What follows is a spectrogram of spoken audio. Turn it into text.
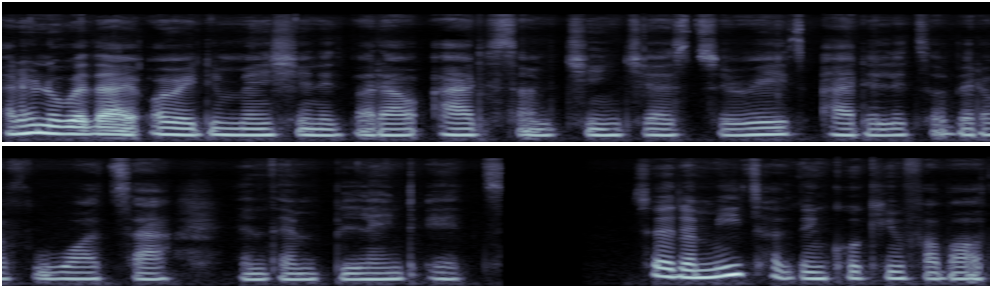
I don't know whether I already mentioned it, but I'll add some gingers to it, add a little bit of water, and then blend it. So the meat has been cooking for about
